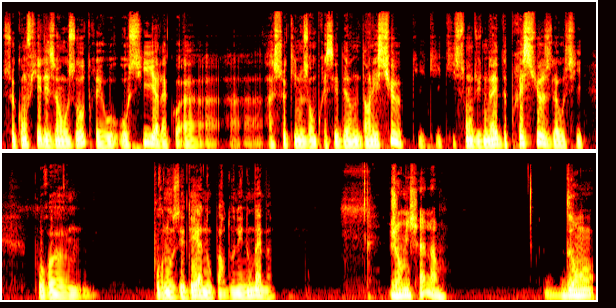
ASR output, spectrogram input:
se confier les uns aux autres et au- aussi à, la, co- à, à- à ceux qui nous ont précédés dans, dans les cieux, qui, qui- qui sont d'une aide précieuse là aussi pour, euh, pour nous aider à nous pardonner nous-mêmes. Jean-Michel, dans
